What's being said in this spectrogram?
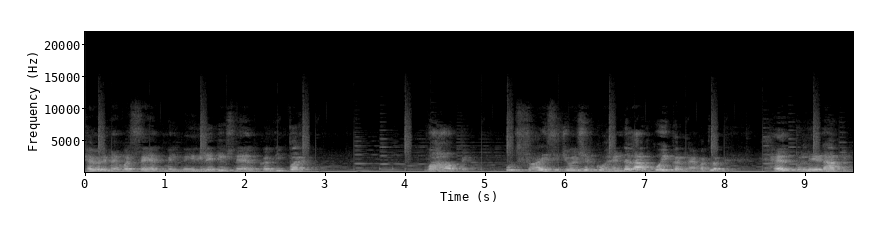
फैमिली मेंबर से हेल्प मिल गई रिलेटिव्स ने हेल्प कर दी, पर वहाँ पे उस सारी सिचुएशन को हैंडल आपको ही करना है। मतलब हेल्प लेना भी।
